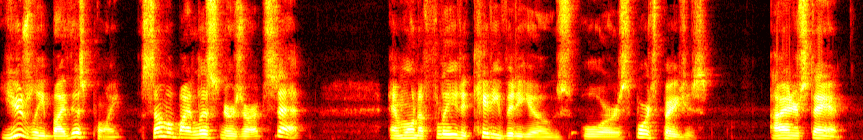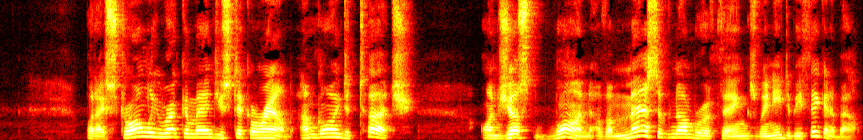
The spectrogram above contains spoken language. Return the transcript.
Usually, by this point, some of my listeners are upset and want to flee to kitty videos or sports pages. I understand. But I strongly recommend you stick around. I'm going to touch on just one of a massive number of things we need to be thinking about.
